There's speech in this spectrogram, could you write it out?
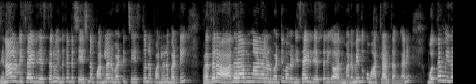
జనాలు డిసైడ్ చేస్తారు. ఎందుకంటే చేసిన పనులను బట్టి చేస్తున్న పనులను బట్టి ప్రజల ఆధారాభిమానాలను బట్టి వాళ్ళు డిసైడ్ చేస్తారు. ఇక అది మనం ఎందుకు మాట్లాడతాం కానీ మొత్తం మీద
